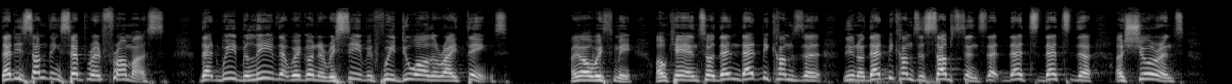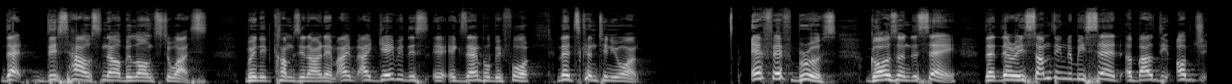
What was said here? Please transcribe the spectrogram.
that is something separate from us, that we believe that we're going to receive if we do all the right things. Are you all with me? Okay, and so then that becomes the you know that becomes the substance that that's that's the assurance that this house now belongs to us when it comes in our name. I, I gave you this example before. Let's continue on. F. F. Bruce goes on to say that there is something to be said about the obj-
